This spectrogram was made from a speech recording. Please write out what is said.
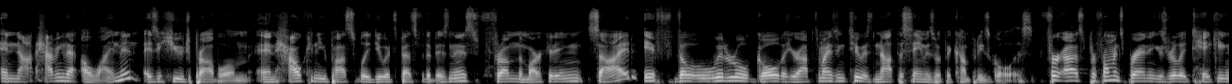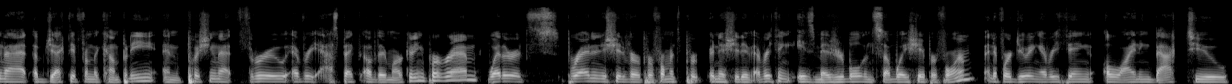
And not having that alignment is a huge problem. And how can you possibly do what's best for the business from the marketing side if the literal goal that you're optimizing to is not the same as what the company company's goal is. For us, performance branding is really taking that objective from the company and pushing that through every aspect of their marketing program, whether it's brand initiative or performance pr- initiative, everything is measurable in some way, shape, or form. And if we're doing everything aligning back to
